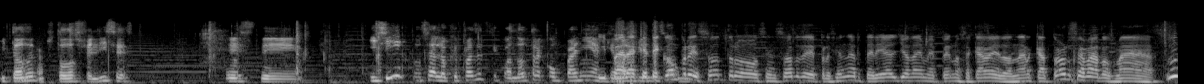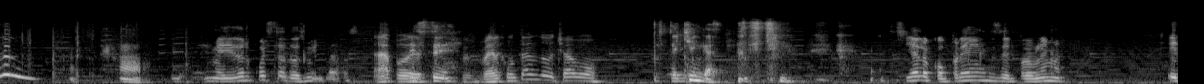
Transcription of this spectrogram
Y todos, pues, todos felices. Este, y sí, o sea, lo que pasa es que cuando otra compañía... Y para que te compres otro sensor de presión arterial, Yoda MP nos acaba de donar 14 varos más. Ah. El medidor cuesta 2 mil varos. Ah, pues, este... pues ver juntando, chavo. Te chingas. ya lo compré, ese es el problema. Y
